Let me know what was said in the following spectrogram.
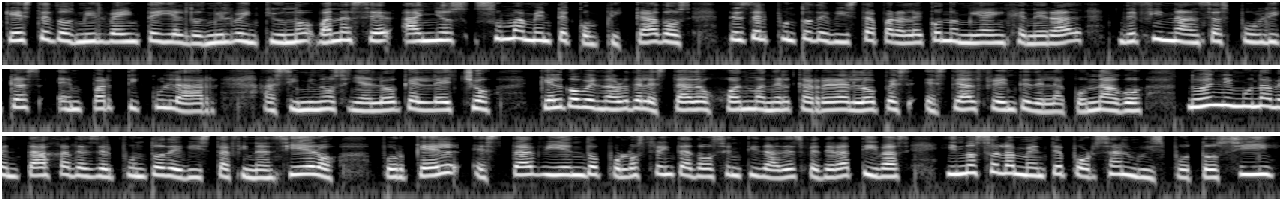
que este 2020 y el 2021 van a ser años sumamente complicados desde el punto de vista para la economía en general, de finanzas públicas en particular. Asimismo señaló que el hecho que el gobernador del estado, Juan Manuel Carrera López, esté al frente de la CONAGO no es ninguna ventaja desde el punto de vista financiero, porque él está viendo por los 32 entidades federativas y no solamente por San Luis Potosí.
